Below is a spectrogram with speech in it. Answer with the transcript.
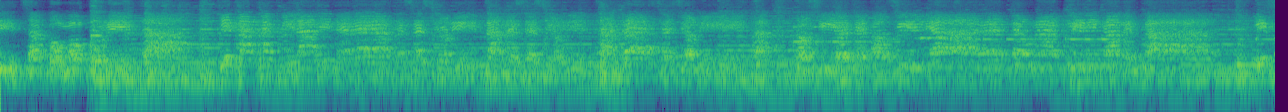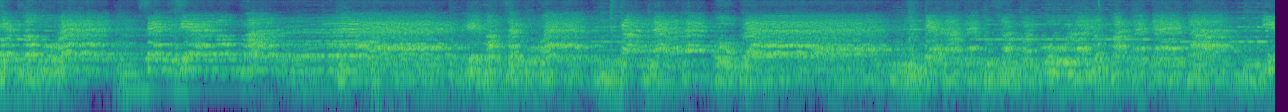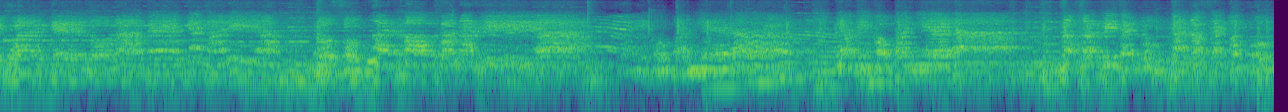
Culista, como culista. Y Carmen Pilar y Nerea, recesionista, recesionista, recesionista. Rocío y Pepa auxiliares de una clínica dental. Y siendo mujer, se hicieron y a mi compañera, no se olviden nunca, no se confundan,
